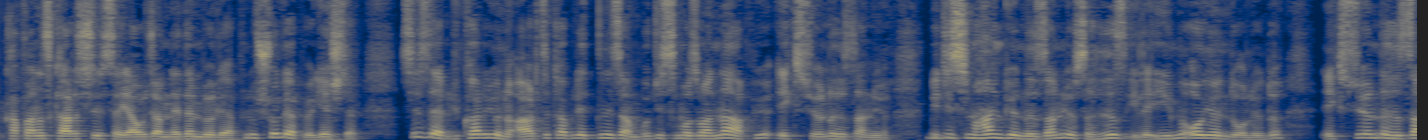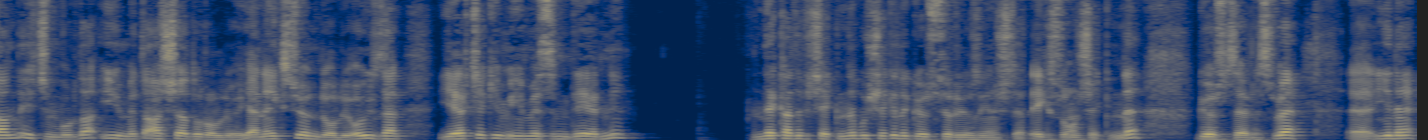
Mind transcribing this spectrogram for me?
kafanız karıştıysa ya hocam neden böyle yapıyor? Şöyle yapıyor gençler. Sizler yukarı yönü artı kabul ettiğiniz zaman bu cisim o zaman ne yapıyor? Eksi yönde hızlanıyor. Bir cisim hangi yönde hızlanıyorsa hız ile ivme o yönde oluyordu. Eksi yönde hızlandığı için burada ivme de aşağı doğru oluyor. Yani eksi yönde oluyor. O yüzden yerçekim ivmesinin değerini negatif şeklinde bu şekilde gösteriyoruz gençler. Eksi 10 şeklinde gösteririz ve e, yine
